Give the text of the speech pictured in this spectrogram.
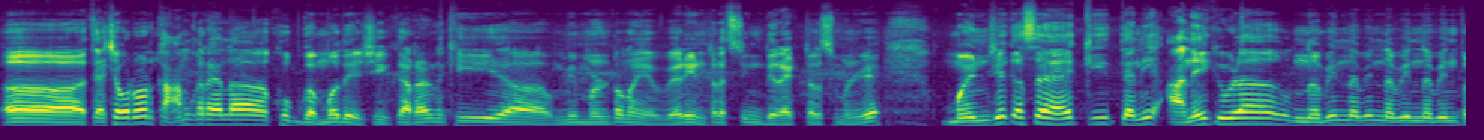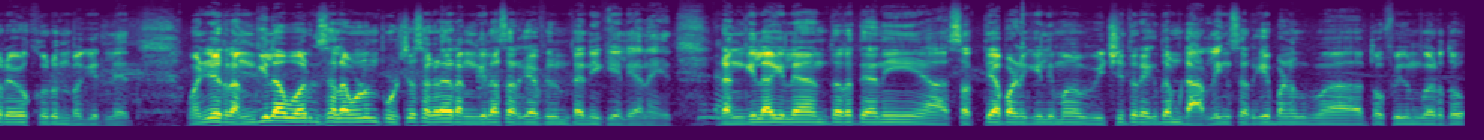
त्याच्याबरोबर काम करायला खूप गंमत यायची कारण की मी म्हणतो नाही व्हेरी इंटरेस्टिंग डिरेक्टर्स म्हणजे म्हणजे कसं आहे की त्यांनी अनेक वेळा नवीन नवीन नवीन नवीन प्रयोग करून बघितले आहेत. म्हणजे रंगीला वर्क झाला म्हणून पुढच्या सगळ्या रंगीलासारख्या फिल्म त्यांनी केल्या नाहीत. रंगीला गेल्यानंतर त्यांनी सत्या पण केली. मग विचित्र एकदम डार्लिंगसारखी पण तो फिल्म करतो.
